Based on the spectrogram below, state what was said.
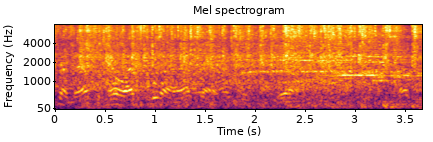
Oh, That's, no, that's cool. I like that. Yeah.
